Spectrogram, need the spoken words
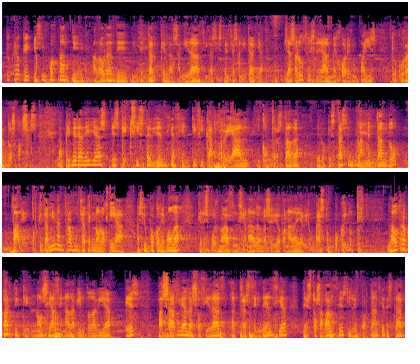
Yo creo que es importante a la hora de, intentar que la sanidad y la asistencia sanitaria y la salud en general mejore en un país que ocurran dos cosas. La primera de ellas es que exista evidencia científica real y contrastada de lo que estás implementando vale, porque también ha entrado mucha tecnología así un poco de moda que después no ha funcionado, no ha servido para nada y ha habido un gasto un poco inútil. La otra parte que no se hace nada bien todavía es pasarle a la sociedad la trascendencia de estos avances y la importancia de estar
